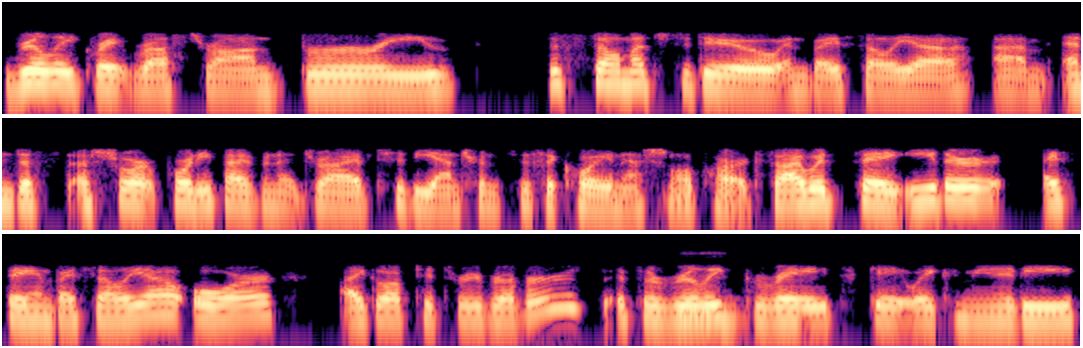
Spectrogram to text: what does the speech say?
really great restaurants, breweries, just so much to do in Visalia, um, and just a short 45 minute drive to the entrance to Sequoia National Park. So I would say either I stay in Visalia or I go up to Three Rivers. It's a really mm. great gateway community.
